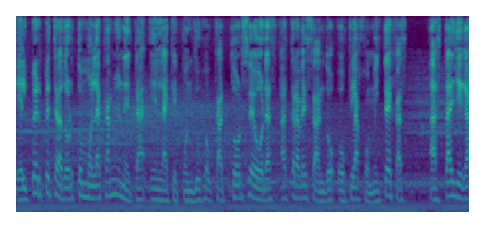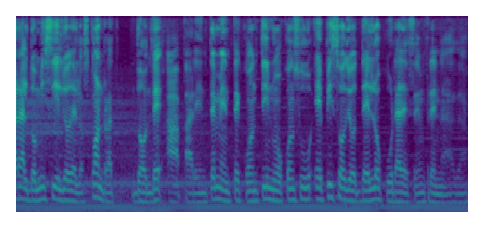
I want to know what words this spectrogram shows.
el perpetrador tomó la camioneta en la que condujo 14 horas atravesando Oklahoma y Texas hasta llegar al domicilio de los Conrad, donde aparentemente continuó con su episodio de locura desenfrenada.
